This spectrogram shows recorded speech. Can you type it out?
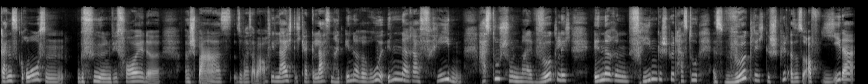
ganz großen Gefühlen wie Freude, Spaß, sowas, aber auch wie Leichtigkeit, Gelassenheit, innere Ruhe, innerer Frieden. Hast du schon mal wirklich inneren Frieden gespürt? Hast du es wirklich gespürt? Also so auf jeder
